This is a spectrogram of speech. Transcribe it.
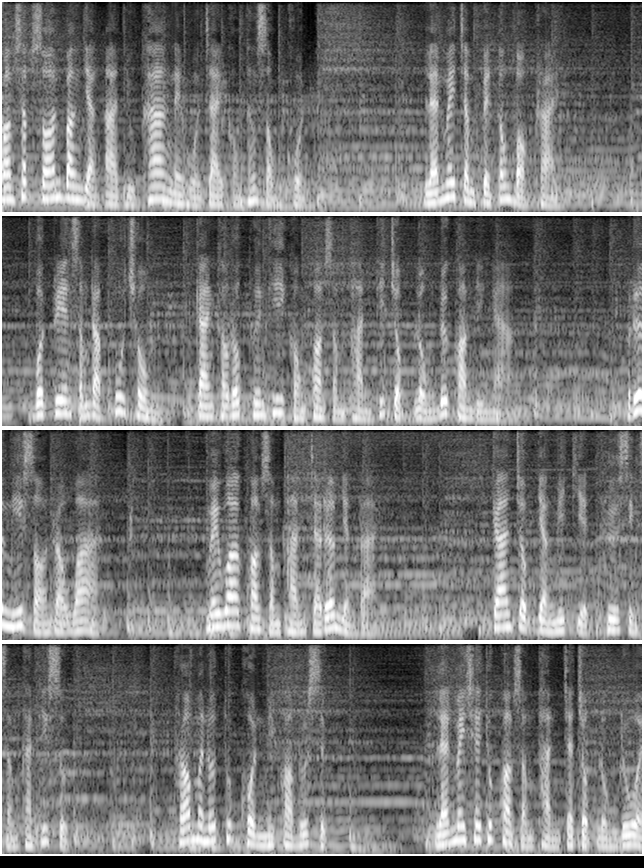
ความซับซ้อนบางอย่างอาจอยู่ข้างในหัวใจของทั้งสองคน และไม่จำเป็นต้องบอกใคร บทเรียนสำหรับผู้ชม การเคารพพื้นที่ของความสัมพันธ์ที่จบลงด้วยความดีงาม เรื่องนี้สอนเราว่า ไม่ว่าความสัมพันธ์จะเริ่มอย่างไร การจบอย่างมีเกียรติคือสิ่งสำคัญที่สุด เพราะมนุษย์ทุกคนมีความรู้สึก และไม่ใช่ทุกความสัมพันธ์จะจบลงด้วย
